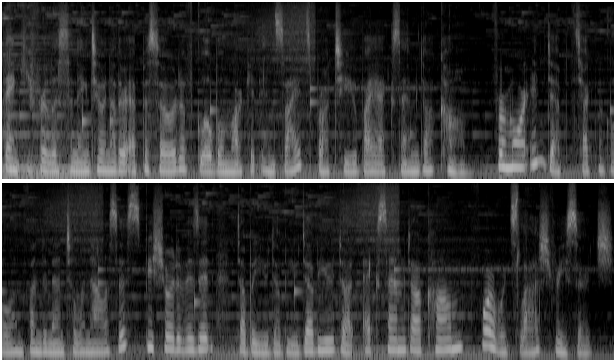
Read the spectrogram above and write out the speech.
Thank you for listening to another episode of Global Market Insights brought to you by XM.com. For more in depth technical and fundamental analysis, be sure to visit www.xm.com forward slash research.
